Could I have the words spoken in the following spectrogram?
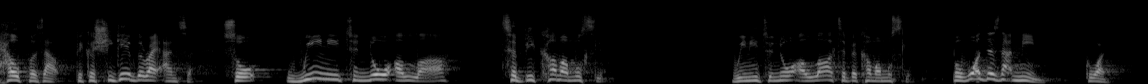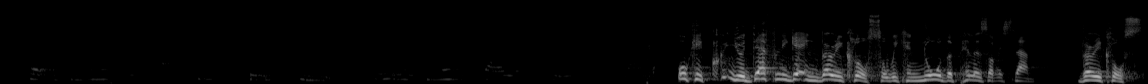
help us out because she gave the right answer. So we need to know Allah to become a Muslim. We need to know Allah to become a Muslim. But what does that mean? Go on. Okay, you're definitely getting very close so we can know the pillars of Islam. Very close.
